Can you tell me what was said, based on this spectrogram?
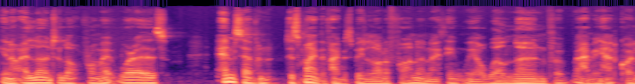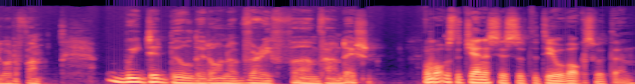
you know, I learned a lot from it. Whereas M7, despite the fact it's been a lot of fun, and I think we are well known for having had quite a lot of fun, we did build it on a very firm foundation. and what was the genesis of the deal with Oxford then?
